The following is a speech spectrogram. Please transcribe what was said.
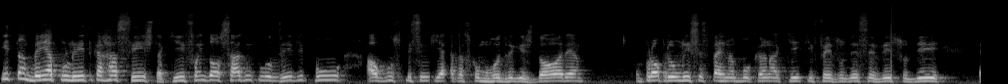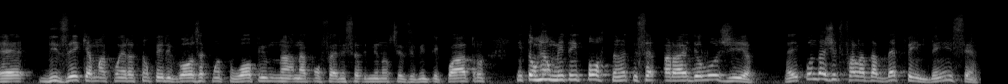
e também a política racista, que foi endossada, inclusive, por alguns psiquiatras como Rodrigues Dória, o próprio Ulisses Pernambucano aqui, que fez o desserviço de é, dizer que a maconha era tão perigosa quanto o ópio na, na, conferência de 1924. Então, realmente é importante separar a ideologia. Né? E quando a gente fala da dependência,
